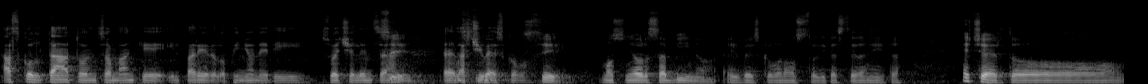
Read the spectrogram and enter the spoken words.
ascoltato insomma, anche il parere l'opinione di Sua Eccellenza sì, eh, l'Arcivescovo. Sì, Monsignor Sabino è il Vescovo nostro di Castellaneta. E certo,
